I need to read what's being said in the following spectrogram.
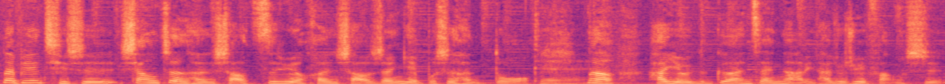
那边其实乡镇很少，资源很少，人也不是很多。对。那他有一个个案在那里，他就去访视。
